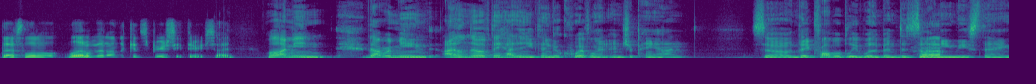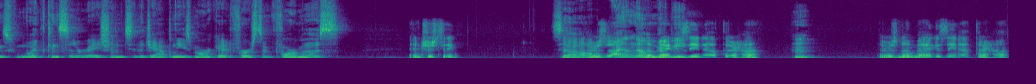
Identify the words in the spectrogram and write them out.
that's a little little bit on the conspiracy theory side. Well, I mean, that would mean I don't know if they had anything equivalent in Japan. So they probably would have been designing huh. these things with consideration to the Japanese market first and foremost. Interesting. So There's no, I don't know. No maybe, magazine out there, huh? Hmm? There was no magazine out there, huh?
